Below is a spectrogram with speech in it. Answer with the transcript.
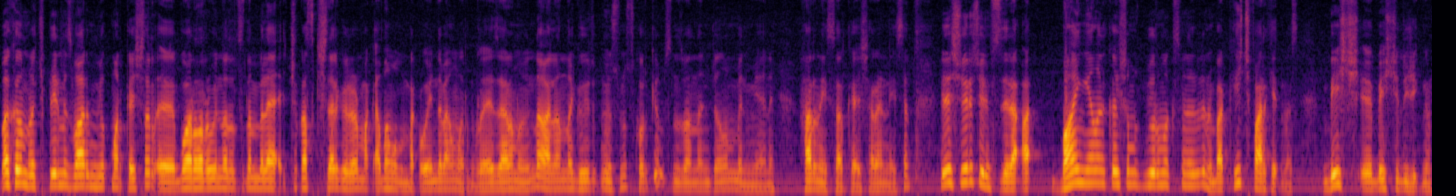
Bakalım rakiplerimiz var mı yok mu arkadaşlar. Ee, bu aralar oyunlarda zaten böyle çok az kişiler görüyorum. Bak adam olun bak oyunda ben varım. Rezaran oyunda halen de gözükmüyorsunuz. Korkuyor musunuz benden canım benim yani. Her neyse arkadaşlar her neyse. Bir de şöyle söyleyeyim sizlere. a- Ban yiyen arkadaşlarımız bir yorumlar kısmına yazabilir mi? Bak hiç fark etmez. 5 5 yıl diyecektim.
